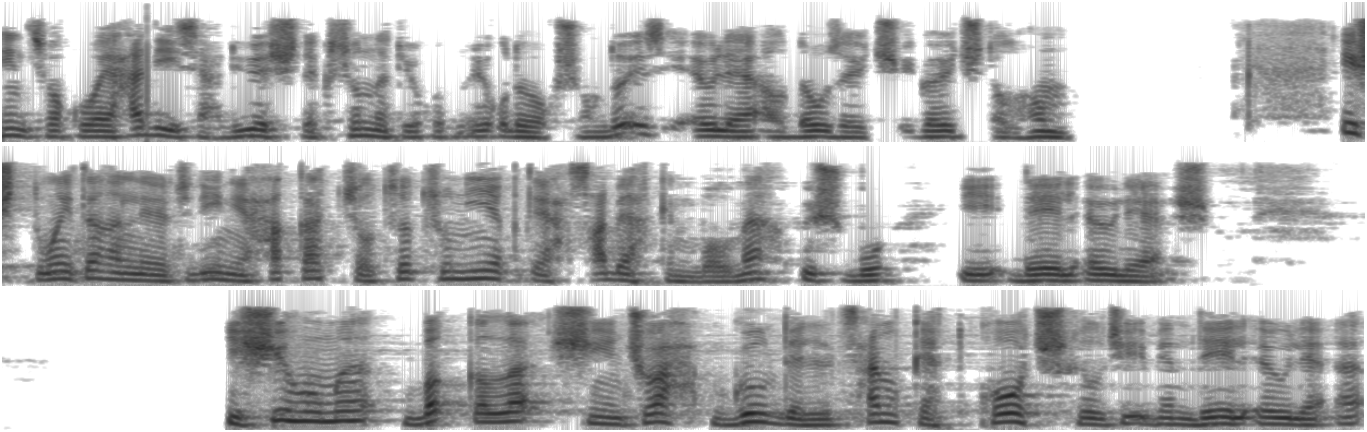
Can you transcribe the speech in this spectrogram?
هنس وقوي حديث عدوش لك سنة يقدوك شون دو إس أولا الدوزيتش يقويتش تلهم إشت وين تغن ليرج ديني حقات شل تسونيق تيح صبح كن بولمخ إشبو إي ديل أولاش إشيهما بقلا شينشوح قلدل تعنقت قوتش خلجي بم ديل أولا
